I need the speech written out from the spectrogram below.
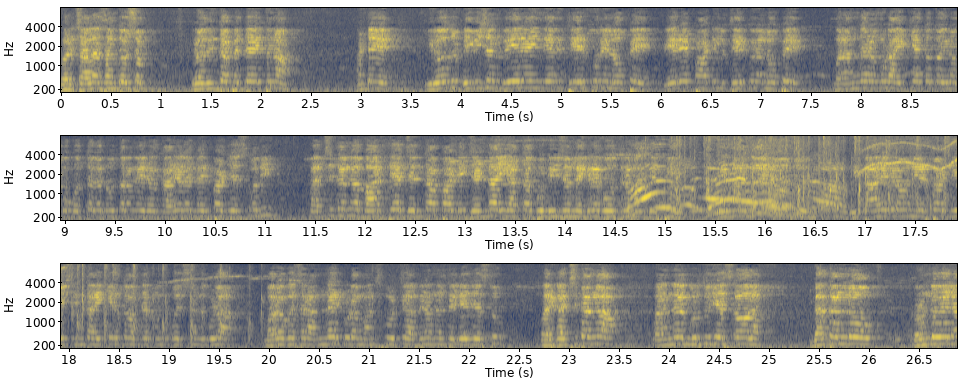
మరి చాలా సంతోషం. ఈరోజు ఇంత పెద్ద ఎత్తున అంటే ఈరోజు డివిజన్ వేరే అయింది అని తేరుకునే లోపే వేరే పార్టీలు తేరుకునే లోపే మనందరం కూడా ఐక్యతతో ఈరోజు కొత్తగా నూతనంగా ఈరోజు కార్యాలయం ఏర్పాటు చేసుకొని ఖచ్చితంగా భారతీయ జనతా పార్టీ జెండా ఈ అత్తపు డివిజన్లో ఎగరబోతున్నామని చెప్పి ఈ కార్యక్రమం ఏర్పాటు చేసి ఇంత అందరి ముందుకు వచ్చినందుకు కూడా మరొకసారి అందరికి కూడా మనస్ఫూర్తిగా అభినందనలు తెలియజేస్తూ మరి ఖచ్చితంగా మనందరం గుర్తు చేసుకోవాలా గతంలో రెండు వేల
